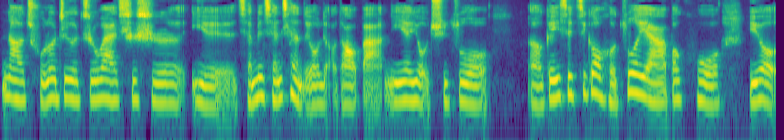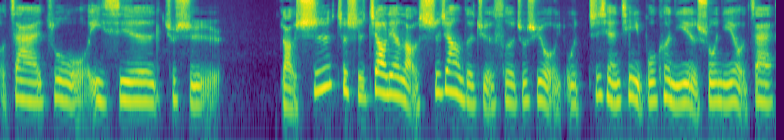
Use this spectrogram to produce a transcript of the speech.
那除了这个之外，其实也前面浅浅的有聊到吧，你也有去做呃跟一些机构合作呀，包括也有在做一些就是。老师就是教练，老师这样的角色，就是有我之前听你播客，你也说你有在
